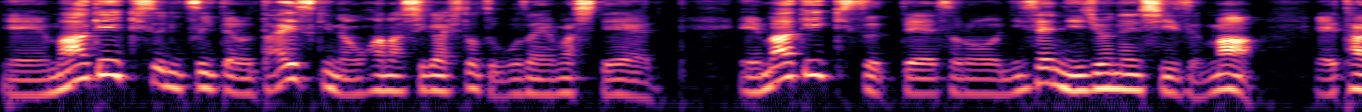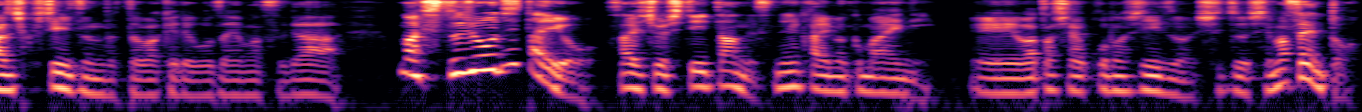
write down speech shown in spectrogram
えーマーケーキスについての大好きなお話が一つございまして、えーマーケーキスって、その2020年シーズン、まあ、えー短縮シーズンだったわけでございますが、まあ、出場自体を最初していたんですね、開幕前に。えー私はこのシーズン出場しませんと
